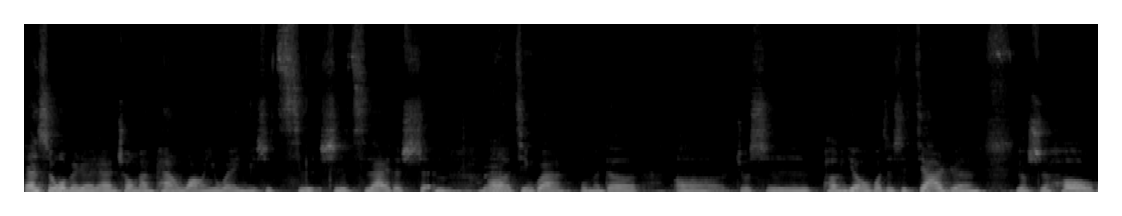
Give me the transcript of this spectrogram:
但是我们仍然充满盼望，因为你是慈施慈爱的神。嗯，呃，尽管我们的呃，就是朋友或者是家人，有时候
